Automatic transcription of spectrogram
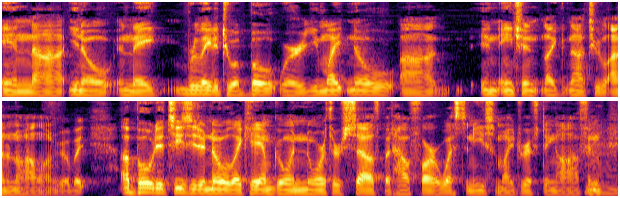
In uh, you know, and they related to a boat where you might know uh, in ancient, like not too, I don't know how long ago, but a boat, it's easy to know, like, hey, I'm going north or south, but how far west and east am I drifting off? And Mm-hmm.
